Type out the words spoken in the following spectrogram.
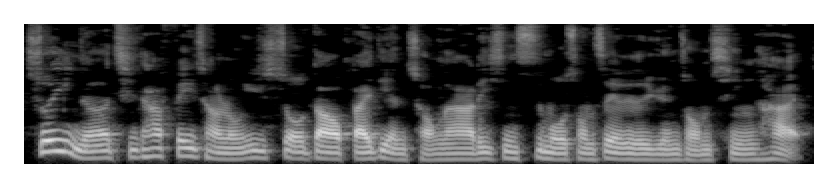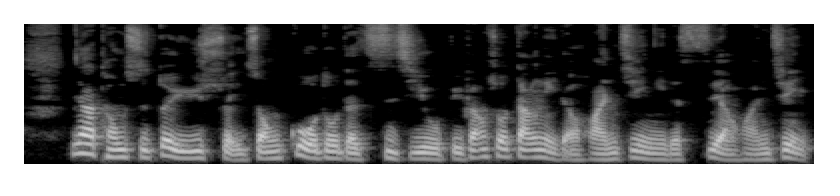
所以呢，其他非常容易受到白点虫啊、离形丝膜虫这一类的原虫侵害。那同时，对于水中过多的刺激物，比方说，当你的环境、你的饲养环境，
